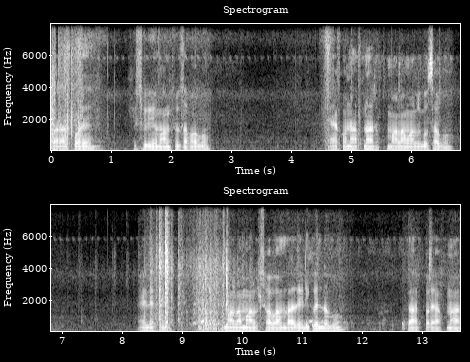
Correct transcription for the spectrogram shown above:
করার পরে খিচুড়ি মাংস চাপাবো। এখন আপনার মালামাল গোছাবো। এই দেখেন, মালামাল সব আমরা রেডি করে নেব। তারপরে আপনার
